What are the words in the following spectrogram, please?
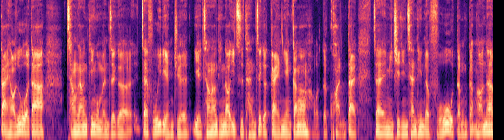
待哈，如果大家。常常听我们这个在服务一点绝，也常常听到一直谈这个概念，刚刚好的款待，在米其林餐厅的服务等等哈。那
